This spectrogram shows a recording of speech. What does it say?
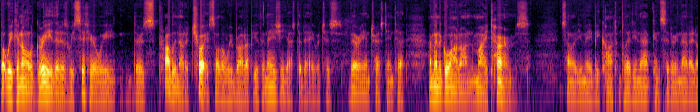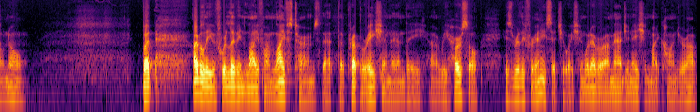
But we can all agree that as we sit here, we there's probably not a choice. Although we brought up euthanasia yesterday, which is very interesting. To I'm going to go out on my terms. Some of you may be contemplating that, considering that. I don't know. But I believe if we're living life on life's terms, that the preparation and the uh, rehearsal is really for any situation, whatever our imagination might conjure up.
